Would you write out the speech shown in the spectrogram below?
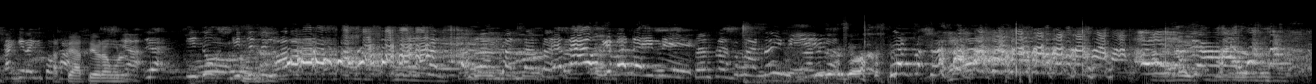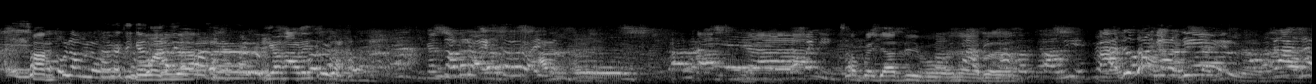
Lagi lagi. Hati-hati orang Ya, muda. ya itu gitu dulu. Pelan pelan pelan pelan pelan. Ya tahu gimana ini. Pelan pelan. Ke mana ini? Pelan pelan. San. Ulang ulang. Tiga kali. tiga kali sudah Sabar ayo sabar ayo. Sampai jadi pokoknya ada tak jadi. Gak ada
